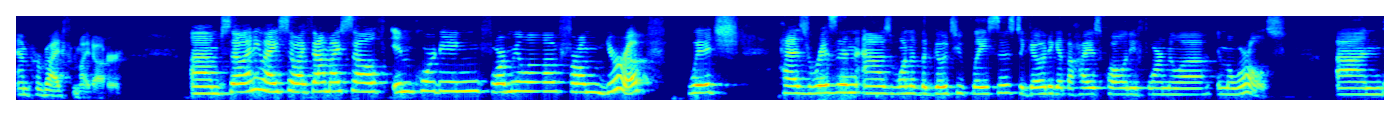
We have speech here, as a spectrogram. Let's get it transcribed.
and provide for my daughter. Um, so, anyway, so I found myself importing formula from Europe, which has risen as one of the go to places to go to get the highest quality formula in the world. And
